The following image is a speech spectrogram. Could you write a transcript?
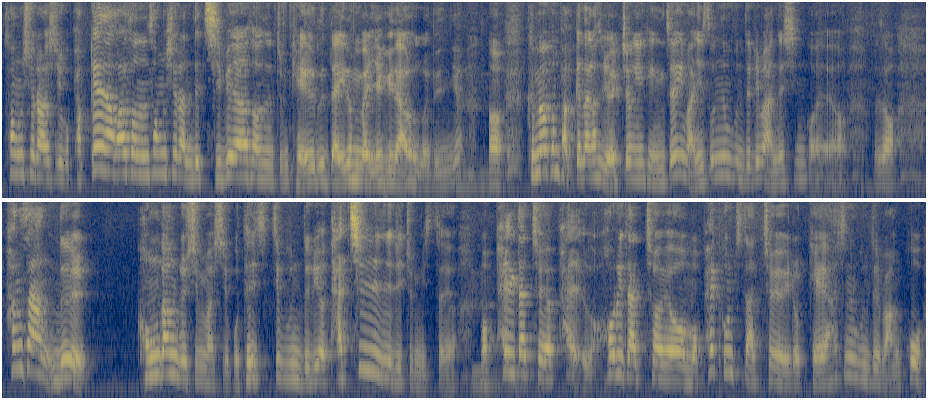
성실하시고 밖에 나가서는 성실한데 집에 와서는 좀 게으르다 이런 말 얘기 나오거든요 음. 어 그만큼 밖에 나가서 열정이 굉장히 많이 쏟는 분들이 많으신 거예요 그래서 항상 늘 건강 조심하시고 돼지집 분들이요 다칠 일들이 좀 있어요. 뭐 팔 다쳐요, 팔 허리 다쳐요, 뭐 팔꿈치 다쳐요 이렇게 하시는 분들 많고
